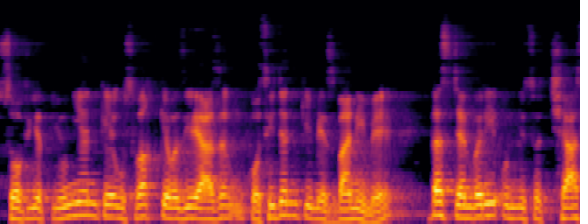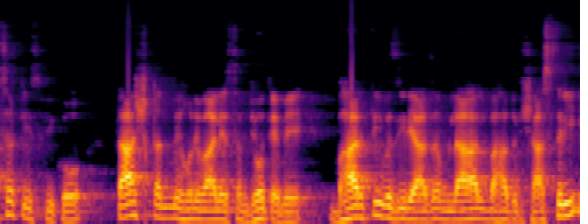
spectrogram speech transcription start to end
سوویت یونین کے اس وقت کے وزیر اعظم کوسیجن کی میزبانی میں دس جنوری انیس سو چھیاسٹھ عیسوی کو تاشقند میں ہونے والے سمجھوتے میں بھارتی وزیر اعظم لال بہادر شاستری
